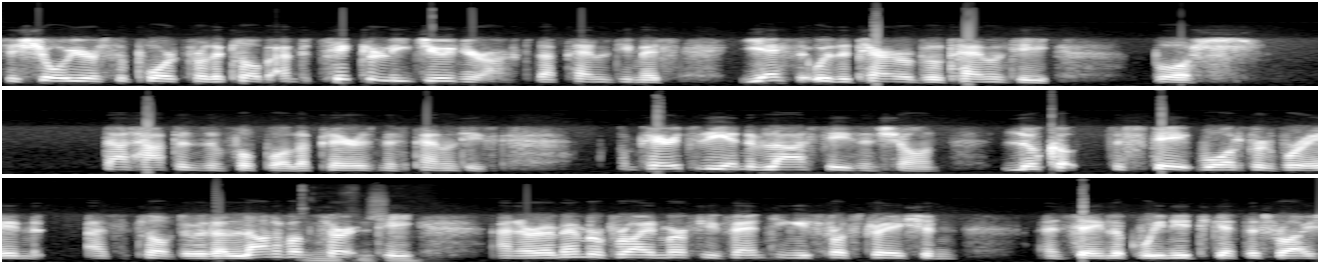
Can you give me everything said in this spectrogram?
to show your support for the club, and particularly Junior after that penalty miss. Yes, it was a terrible penalty, but that happens in football. That players miss penalties. Compared to the end of last season, Sean, look at the state Waterford were in as a club. There was a lot of uncertainty, and I remember Brian Murphy venting his frustration and saying, "Look, we need to get this right."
